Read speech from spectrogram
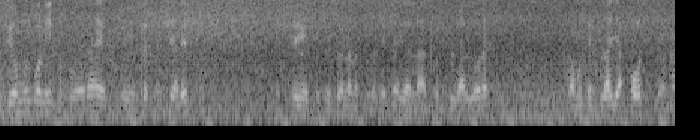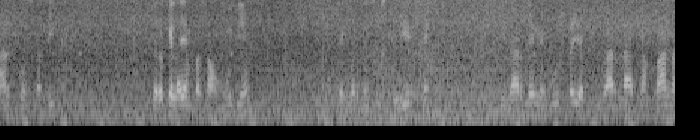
Ha sido muy bonito poder este, presenciar esto, este proceso de la naturaleza y de las tortugas loras. Estamos en Playa Ostional, Costa Rica. Espero que la hayan pasado muy bien. Recuerden suscribirse y darle me gusta y activar la campana.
